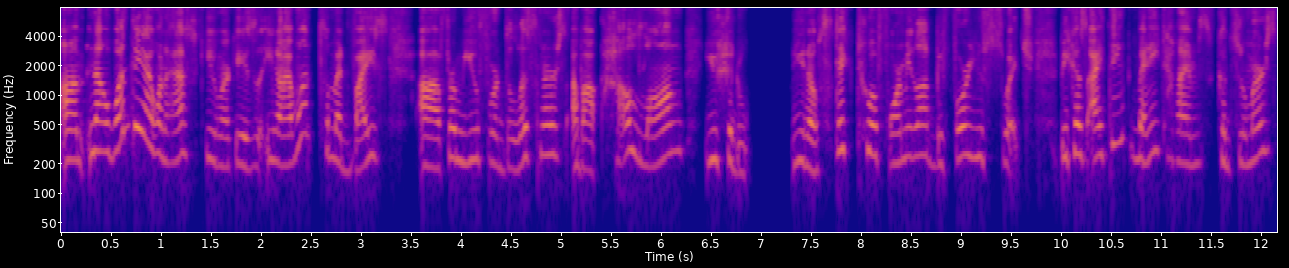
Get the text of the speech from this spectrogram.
Um now one thing i want to ask you marky is you know i want some advice uh from you for the listeners about how long you should you know stick to a formula before you switch because i think many times consumers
